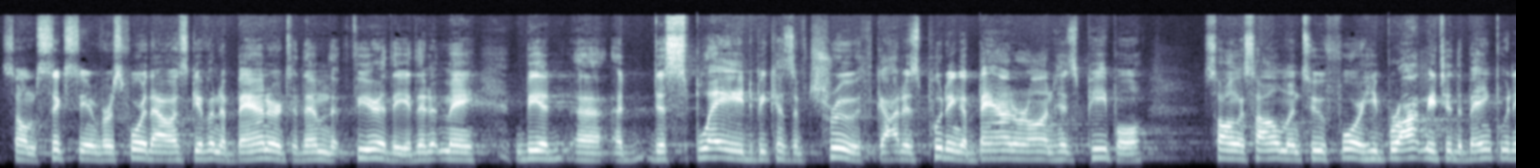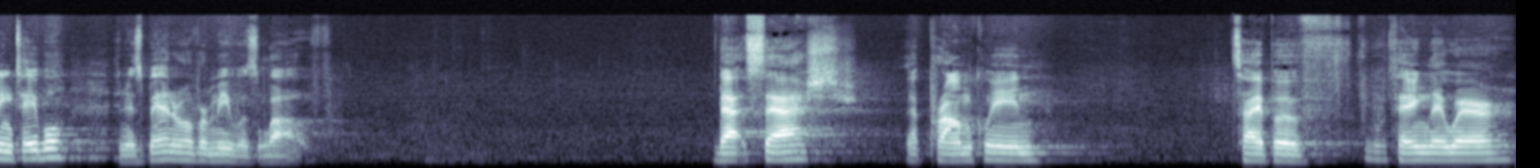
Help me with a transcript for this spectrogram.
Psalm 60 and verse 4 Thou hast given a banner to them that fear thee, that it may be a, a, a displayed because of truth. God is putting a banner on his people. Song of Solomon 2 4 He brought me to the banqueting table, and his banner over me was love. That sash, that prom queen type of thing they wear,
